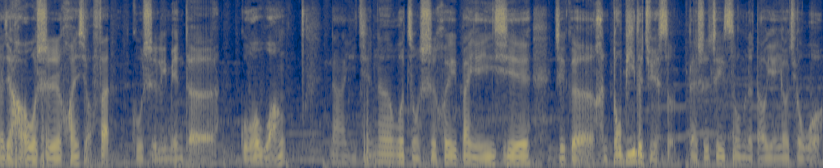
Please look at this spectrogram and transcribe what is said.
大家好，我是幻小范，故事里面的国王。那以前呢，我总是会扮演一些这个很逗逼的角色，但是这一次我们的导演要求我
